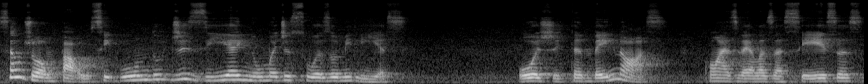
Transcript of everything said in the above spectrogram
São João Paulo II dizia em uma de suas homilias: Hoje também nós, com as velas acesas,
